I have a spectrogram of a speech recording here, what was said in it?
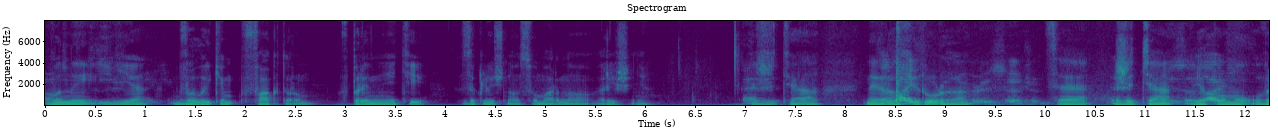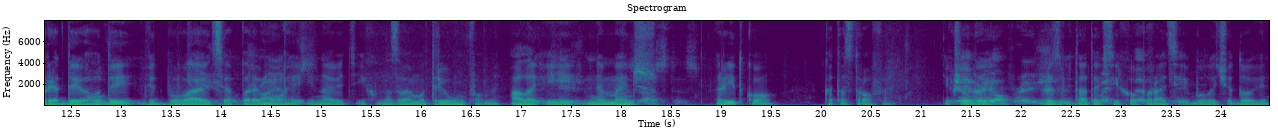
вони є великим фактором в прийнятті заключного сумарного рішення. Життя нейрохірурга це життя, в якому в ряди годи відбуваються перемоги, і навіть їх називаємо тріумфами, але і не менш рідко катастрофи. Якщо б результати всіх операцій були чудові,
